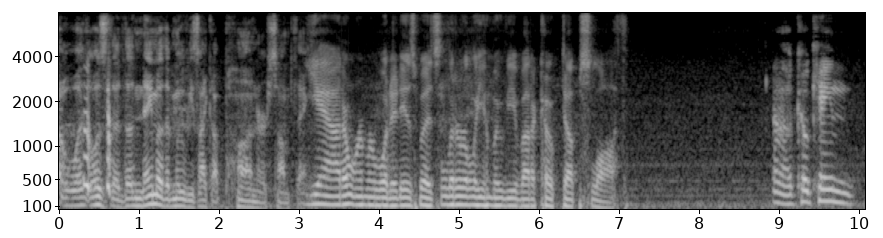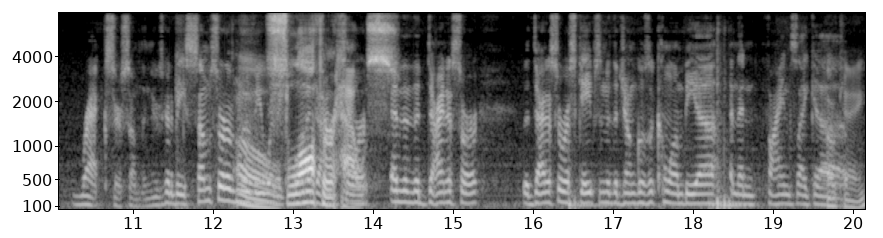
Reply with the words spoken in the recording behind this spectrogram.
oh, what was the the name of the movie's like a pun or something? yeah, I don't remember what it is, but it's literally a movie about a coked up sloth. I don't know, cocaine Rex or something. There's going to be some sort of movie Oh. where a Slaughterhouse. and then the dinosaur, the dinosaur escapes into the jungles of Colombia, and then finds like a Okay,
